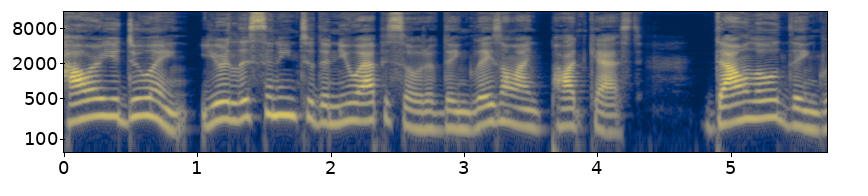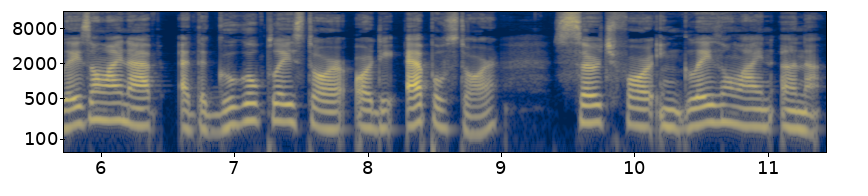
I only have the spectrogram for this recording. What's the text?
How are you doing? You're listening to the new episode of the Inglês Online podcast. Download the Inglês Online app at the Google Play Store or the Apple Store. Search for Inglês Online Ana.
